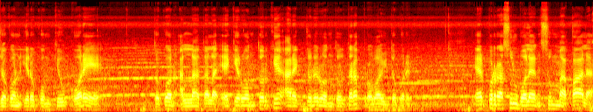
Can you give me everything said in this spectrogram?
যখন এরকম কেউ করে, তখন আল্লাহ তালা একের অন্তরকে আরেকজনের অন্তর দ্বারা প্রভাবিত করেন। এরপর রাসুল বলেন, সুম্মা কালা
